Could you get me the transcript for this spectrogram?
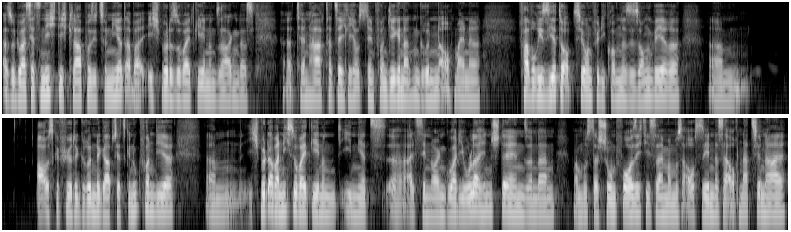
also du hast jetzt nicht dich klar positioniert, aber ich würde so weit gehen und sagen, dass äh, Ten Hag tatsächlich aus den von dir genannten Gründen auch meine favorisierte Option für die kommende Saison wäre. Ähm, ausgeführte Gründe gab es jetzt genug von dir. Ähm, ich würde aber nicht so weit gehen und ihn jetzt äh, als den neuen Guardiola hinstellen, sondern man muss da schon vorsichtig sein. Man muss auch sehen, dass er auch national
